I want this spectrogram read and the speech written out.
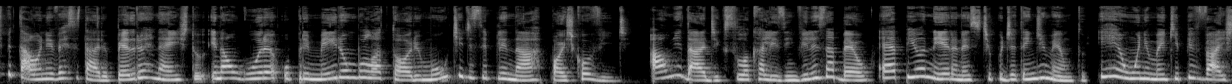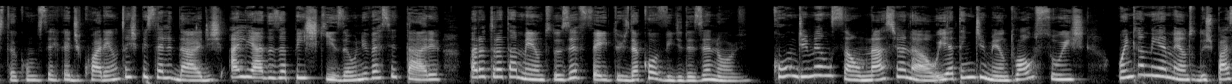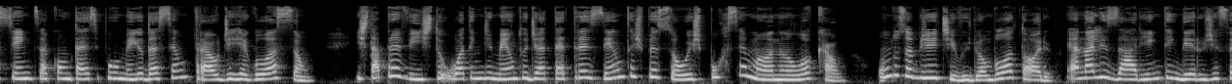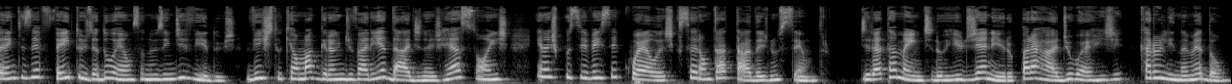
Hospital Universitário Pedro Ernesto inaugura o primeiro ambulatório multidisciplinar pós-Covid. A unidade, que se localiza em Vila Isabel, é a pioneira nesse tipo de atendimento e reúne uma equipe vasta com cerca de 40 especialidades aliadas à pesquisa universitária para o tratamento dos efeitos da Covid-19. Com dimensão nacional e atendimento ao SUS, o encaminhamento dos pacientes acontece por meio da Central de Regulação. Está previsto o atendimento de até 300 pessoas por semana no local. Um dos objetivos do ambulatório é analisar e entender os diferentes efeitos da doença nos indivíduos, visto que há uma grande variedade nas reações e nas possíveis sequelas que serão tratadas no centro. Diretamente do Rio de Janeiro para a Rádio UERJ, Carolina Medon.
